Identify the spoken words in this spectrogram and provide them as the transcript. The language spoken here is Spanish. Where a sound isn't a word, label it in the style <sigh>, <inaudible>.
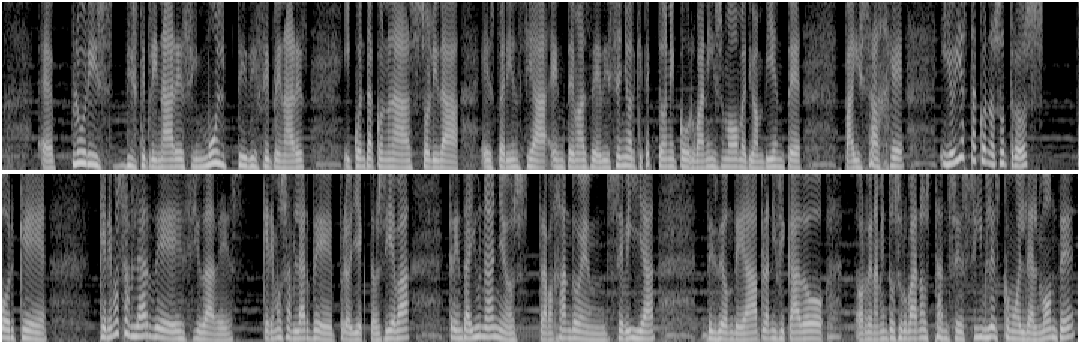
eh, pluridisciplinares y multidisciplinares y cuenta con una sólida experiencia en temas de diseño arquitectónico, urbanismo, medio ambiente, paisaje. Y hoy está con nosotros porque queremos hablar de ciudades, queremos hablar de proyectos. Lleva 31 años trabajando en Sevilla desde donde ha planificado ordenamientos urbanos tan sensibles como el de Almonte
